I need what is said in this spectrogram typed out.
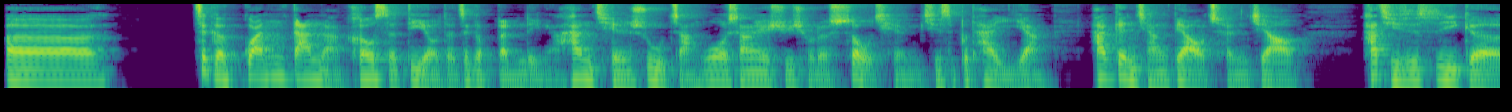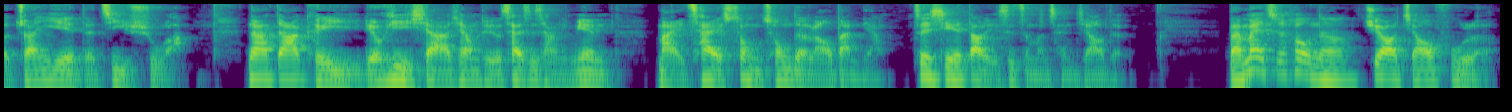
呃。这个关单啊，close the deal 的这个本领啊，和前述掌握商业需求的售前其实不太一样。它更强调成交，它其实是一个专业的技术啊。那大家可以留意一下，像比如菜市场里面买菜送葱的老板娘，这些到底是怎么成交的？买卖之后呢，就要交付了，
